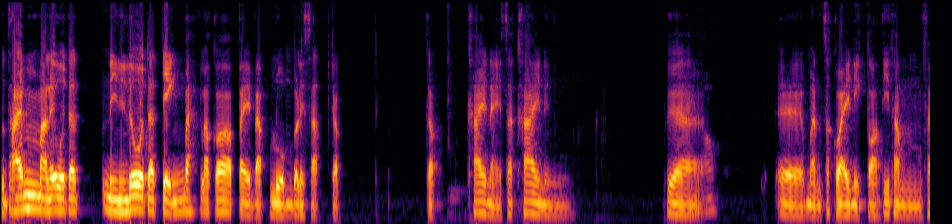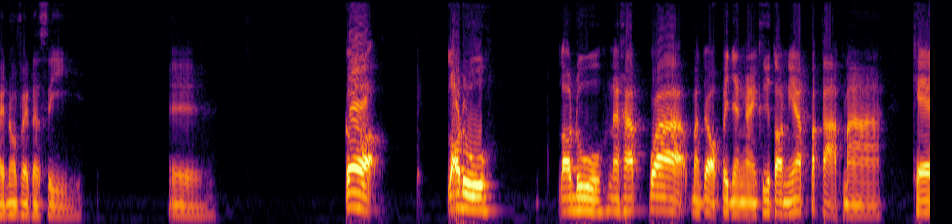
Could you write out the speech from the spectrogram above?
สุดท้ายมาเลโอจะนินโดจะเจ๊งปะแล้วก็ไปแบบรวมบริษัทกับกับค่ายไหนสักค่ายหนึ่งเพื่อ เออเหมือนสควอนิกตอนที่ทำ Final Fantasy เออก็รอดูรอดูนะครับ ว่ามันจะออกเป็นยังไงคือตอนนี้ประกาศมาแค่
